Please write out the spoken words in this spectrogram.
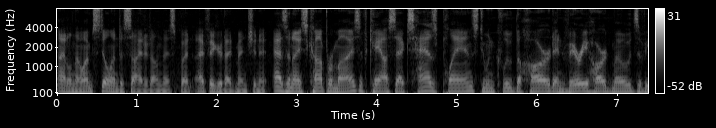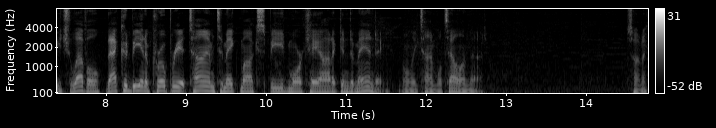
I don't know, I'm still undecided on this, but I figured I'd mention it. As a nice compromise, if Chaos X has plans to include the hard and very hard modes of each level, that could be an appropriate time to make Mach Speed more chaotic and demanding. Only time will tell on that. Sonic?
